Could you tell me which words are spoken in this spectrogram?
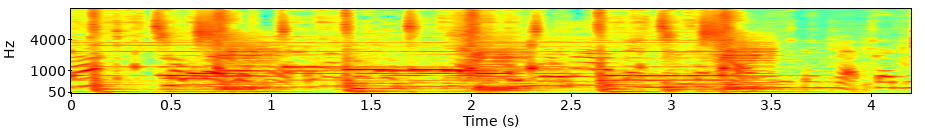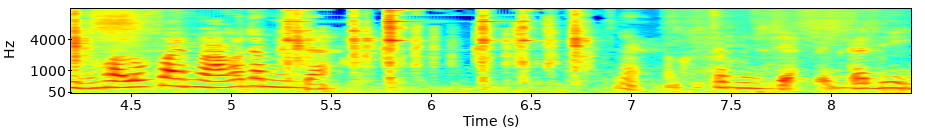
อะเขาแบบแบบเขาเรียกว่าเป็นสถานีเป็นแบบกระดิ่งพอรถไฟมาก็จะมีแต่เนี่ยก็จะมีเสียงเป็นกระดิ่ง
